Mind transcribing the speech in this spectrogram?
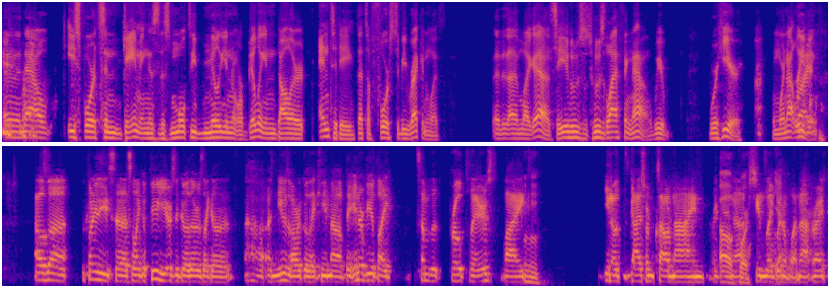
And now esports and gaming is this multi-million or billion dollar entity that's a force to be reckoned with. And I'm like, yeah, see who's who's laughing now? We're we're here and we're not Right. leaving. I was uh funny that you said that. So like a few years ago, there was like a uh, a news article that came out. They interviewed like some of the pro players, like Mhm. you know guys from Cloud Nine, like, Oh, and, of uh, course. Team Liquid Yeah. and whatnot, right?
